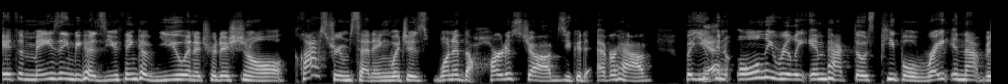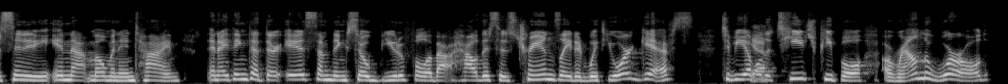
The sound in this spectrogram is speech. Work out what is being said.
it's amazing because you think of you in a traditional classroom setting, which is one of the hardest jobs you could ever have, but you yeah. can only really impact those people right in that vicinity in that moment in time. And I think that there is something so beautiful about how this is translated with your gifts to be able yeah. to teach people around the world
